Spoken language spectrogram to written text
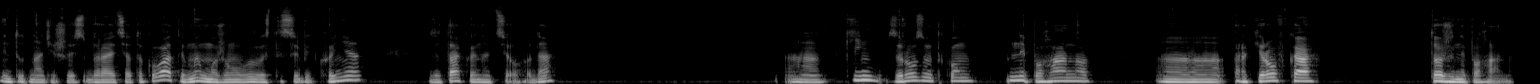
він тут, наче щось збирається атакувати. Ми можемо вивести собі коня з атакою на цього, да? А, кінь з розвитком непогано. А, рокіровка теж непогано.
